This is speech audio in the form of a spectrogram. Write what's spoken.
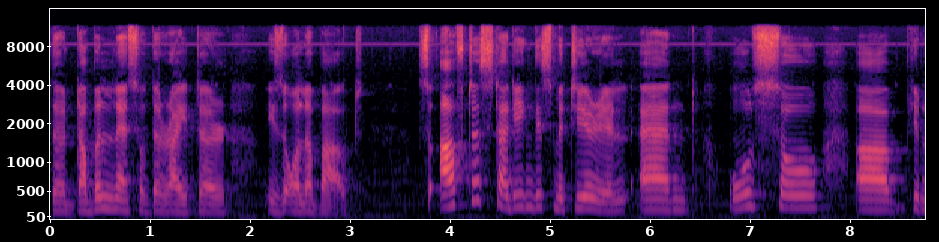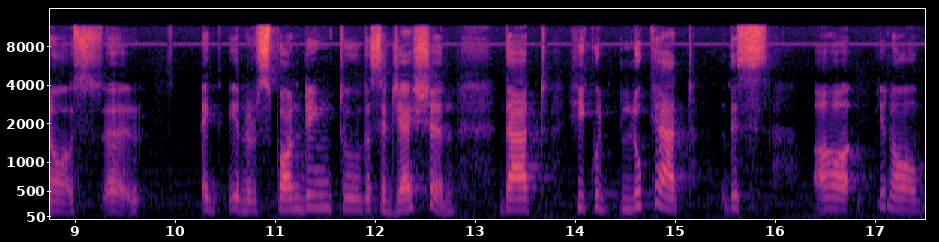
the doubleness of the writer is all about. So, after studying this material and also uh, you know uh, you know responding to the suggestion that he could look at this uh, you know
